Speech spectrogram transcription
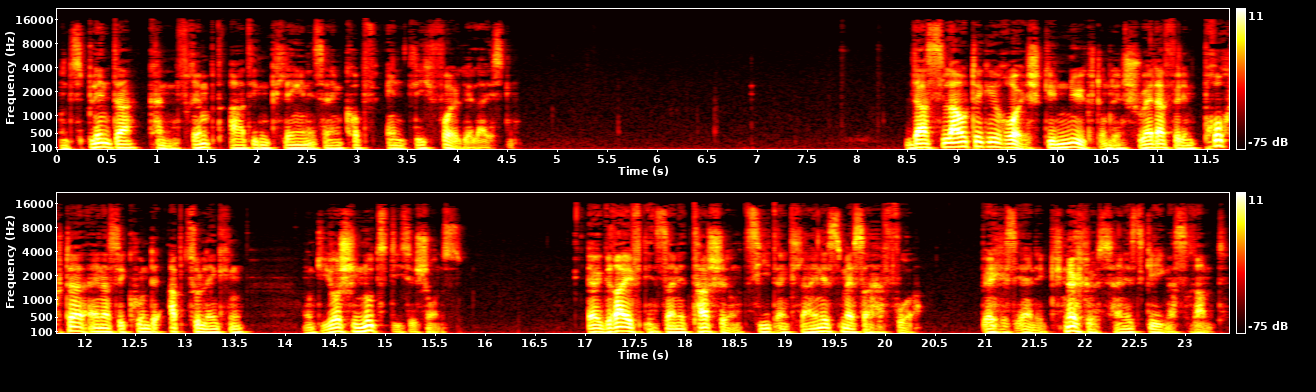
und Splinter kann den fremdartigen Klängen in seinem Kopf endlich Folge leisten. Das laute Geräusch genügt, um den Shredder für den Bruchteil einer Sekunde abzulenken, und Yoshi nutzt diese Chance. Er greift in seine Tasche und zieht ein kleines Messer hervor, welches er in den Knöchel seines Gegners rammt.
